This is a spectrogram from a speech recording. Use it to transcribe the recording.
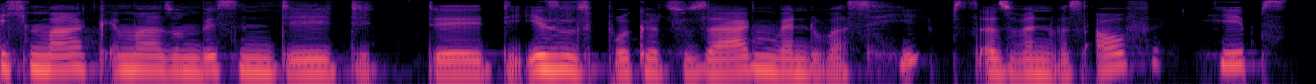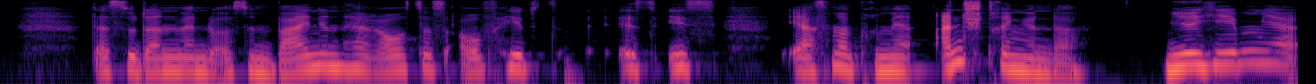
Ich mag immer so ein bisschen die, die, die, die Eselsbrücke zu sagen, wenn du was hebst, also wenn du was aufhebst, dass du dann, wenn du aus den Beinen heraus das aufhebst, es ist erstmal primär anstrengender. Wir heben ja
